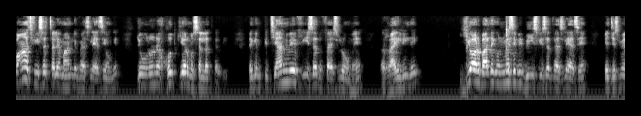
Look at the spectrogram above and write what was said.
पाँच फ़ीसद चले मान ले फैसले ऐसे होंगे जो उन्होंने खुद किए और मुसलत कर दी। लेकिन पचानवे फ़ीसद फैसलों में राय ली गई। ये और बात है कि उनमें से भी बीस फ़ीसद फैसले ऐसे हैं कि जिसमें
